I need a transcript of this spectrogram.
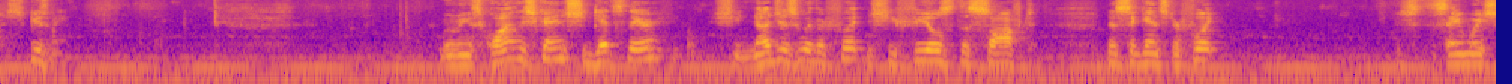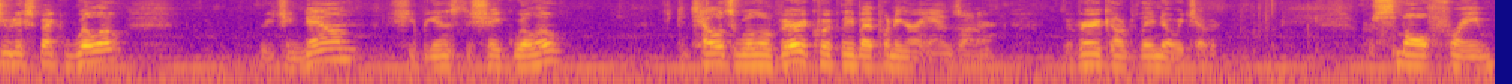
Excuse me. Moving as quietly as she can, she gets there. She nudges with her foot and she feels the softness against her foot. It's the same way she would expect Willow. Reaching down, she begins to shake Willow. You can tell it's Willow very quickly by putting her hands on her. They're very comfortable, they know each other. Her small frame.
